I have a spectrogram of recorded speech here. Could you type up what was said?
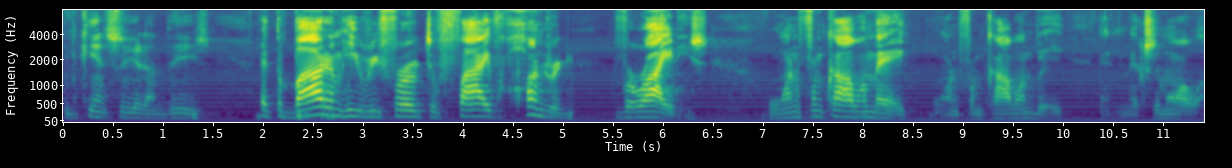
you can't see it on these, at the bottom, he referred to five hundred varieties. One from column A, one from column B, and mix them all up.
